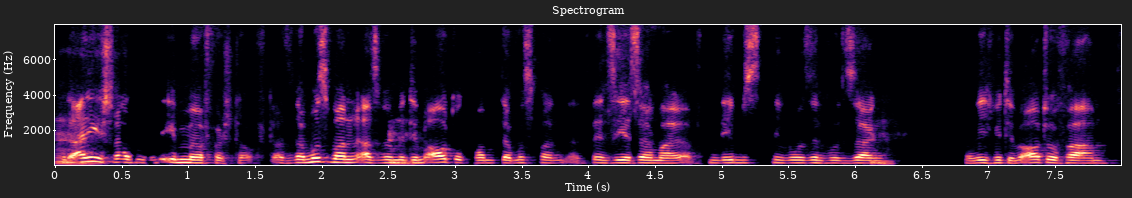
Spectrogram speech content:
Und mhm. einige Straßen sind immer verstopft. Also da muss man, also wenn man mit dem mhm. Auto kommt, da muss man, wenn Sie jetzt einmal auf dem Lebensniveau sind, wo Sie sagen, mhm. da will ich mit dem Auto fahren.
